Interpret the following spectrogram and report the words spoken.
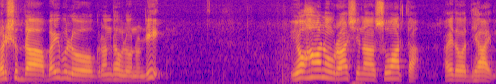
పరిశుద్ధ బైబిలో గ్రంథంలో నుండి యోహాను రాసిన సువార్త ఐదవ అధ్యాయం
